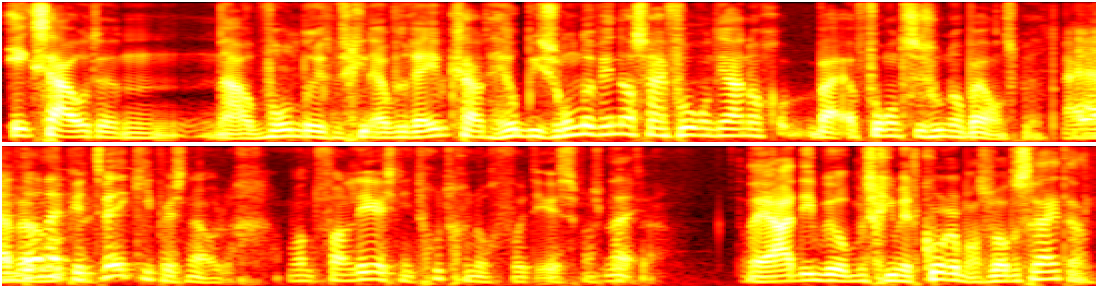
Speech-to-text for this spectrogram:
ik zou het een, nou wonder is misschien overdreven. Ik zou het heel bijzonder vinden als hij volgend jaar nog bij, volgend seizoen nog bij ons speelt. Nou ja, ja, dan heb je twee keepers nodig. Want Van Leer is niet goed genoeg voor het eerste van Sparta. Nou ja, die wil misschien met Koremans wel de strijd aan.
